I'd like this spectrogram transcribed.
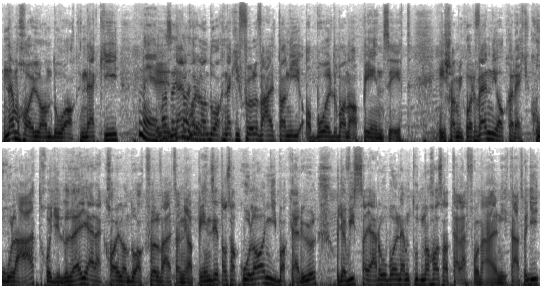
nem hajlandóak neki nem, az nem nagyon... hajlandóak neki fölváltani a boltban a pénzét. És amikor venni akar egy kólát, hogy legyenek hajlandóak fölváltani a pénzét, az a kóla annyiba kerül, hogy a visszajáróból nem tudna hazatelefonnálni. Tehát, hogy így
